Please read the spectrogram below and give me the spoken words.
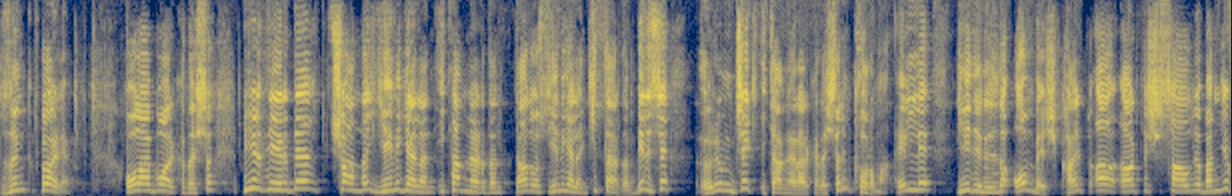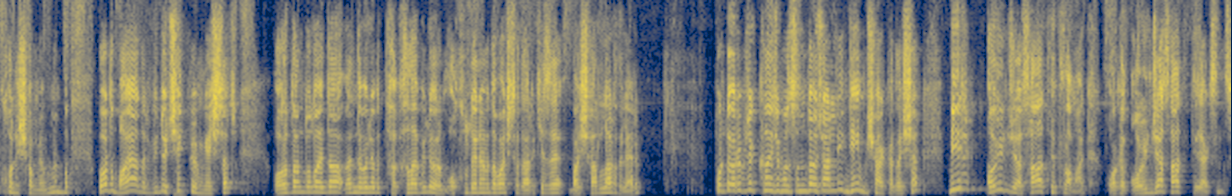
Zınk böyle. Olay bu arkadaşlar. Bir diğeri de şu anda yeni gelen itemlerden daha doğrusu yeni gelen kitlerden birisi örümcek itemler arkadaşlarım koruma. 50 giydiğinizde 15 kalp artışı sağlıyor. Ben niye konuşamıyorum? Bu- Bu arada bayağıdır video çekmiyorum gençler. Oradan dolayı da ben de böyle bir takılabiliyorum. Okul dönemi de başladı. Herkese başarılar dilerim. Burada örümcek kılıcımızın da özelliği neymiş arkadaşlar? Bir oyuncuya sağ tıklamak. Bakın oyuncuya sağ tıklayacaksınız.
